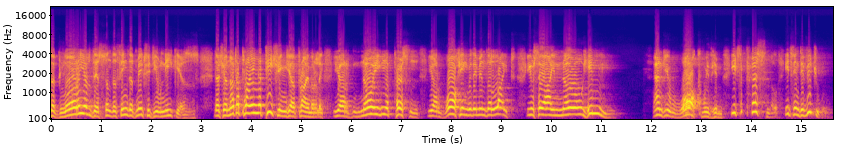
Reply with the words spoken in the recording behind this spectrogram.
The glory of this and the thing that makes it unique is that you're not applying a teaching here primarily. You're knowing a person, you're walking with him in the light. You say, I know him, and you walk with him. It's personal, it's individual.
